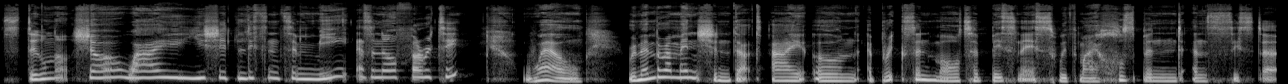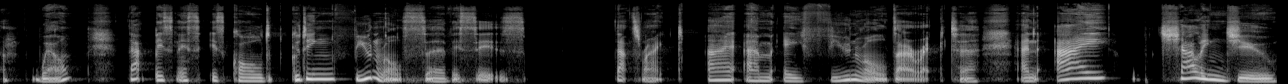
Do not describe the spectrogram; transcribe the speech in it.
Still not sure why you should listen to me as an authority? Well, remember I mentioned that I own a bricks and mortar business with my husband and sister. Well, that business is called Gooding Funeral Services. That's right. I am a funeral director and I challenge you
